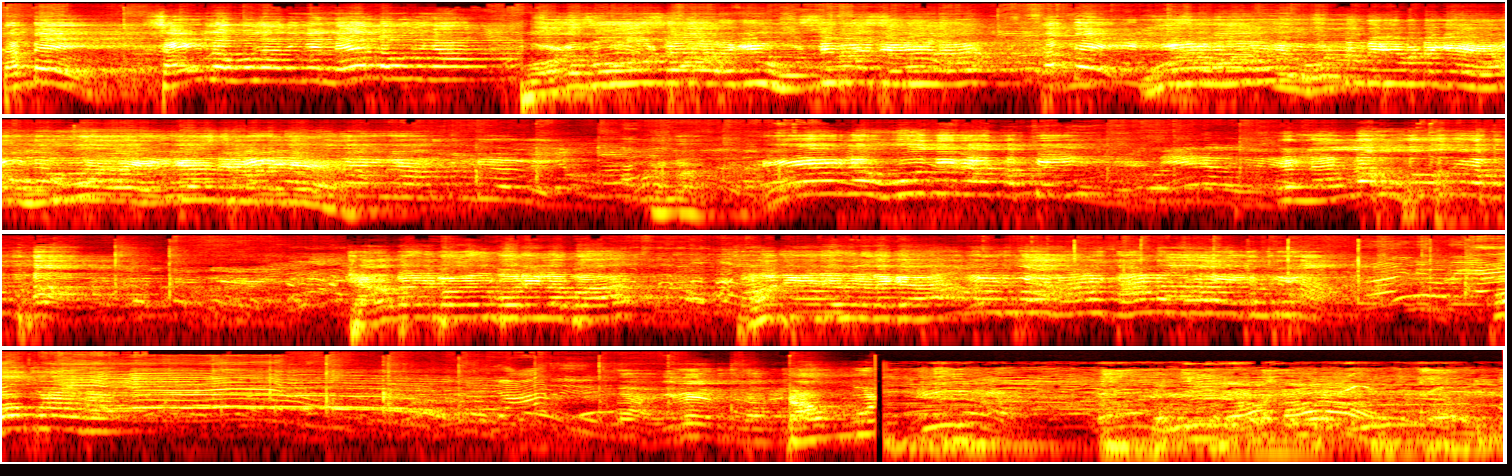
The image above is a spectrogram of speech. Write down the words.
தம்பி சைடுல ஊதாதீங்க நேர்ல ஊதுங்க. மூட்டா இருக்கு ஒண்ணுமே தெரியல. தம்பி. ஊரு ஊருக்கு ஒண்ணும் தெரிய மாட்டேங்க எங்க தெரிய மாட்டேங்க ஆமா. நேர்ல ஊதினா தம்பி. நல்லா ஊதுங்கப்பா கேமரா பக்கத்து போறீங்களப்பா? ஊதிக்கு சேர்ந்து நடக்க கோப்படாத இவன் எடுத்துட்டாரு Obrigada!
